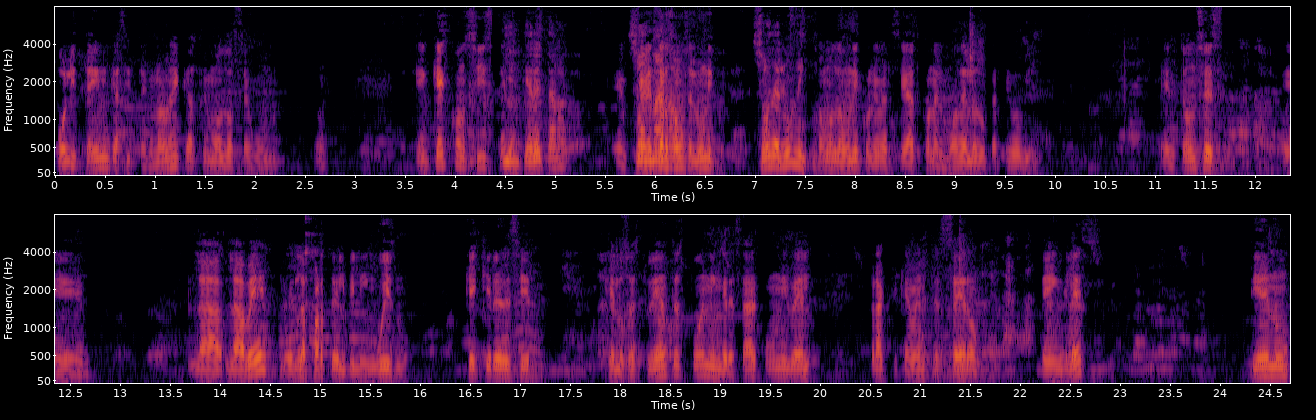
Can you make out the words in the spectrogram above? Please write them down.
politécnicas y tecnológicas, fuimos los segundos. ¿En qué consiste? ¿Y en Querétaro? En Querétaro somos el único. Son el único. Somos la única universidad con el modelo educativo BIS. Entonces, eh, la, la B es la parte del bilingüismo. ¿Qué quiere decir? Que los estudiantes pueden ingresar con un nivel prácticamente cero de inglés. Tienen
